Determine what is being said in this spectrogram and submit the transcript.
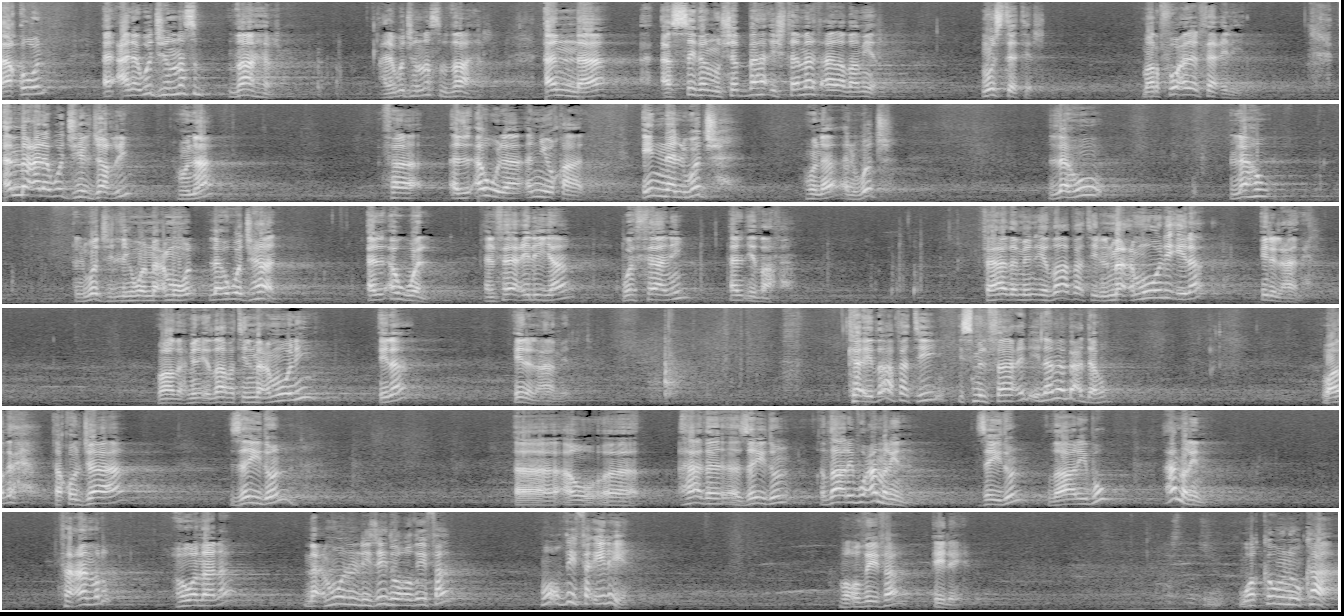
أقول على وجه النصب ظاهر. على وجه النصب ظاهر أن الصفة المشبهة اشتملت على ضمير مستتر مرفوع على الفاعلية. أما على وجه الجر هنا فالأولى أن يقال إن الوجه هنا الوجه له له الوجه اللي هو المعمول له وجهان الأول الفاعلية والثاني الإضافة. فهذا من إضافة المعمول إلى إلى العامل. واضح؟ من إضافة المعمول إلى إلى العامل. كإضافة اسم الفاعل إلى ما بعده. واضح؟ تقول جاء زيد آه، أو آه، هذا زيد ضارب عمر. زيد ضارب عمر. فعمر هو ماذا؟ معمول لزيد وأضيف وأضيف إليه. وأضيف إليه. وكونك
